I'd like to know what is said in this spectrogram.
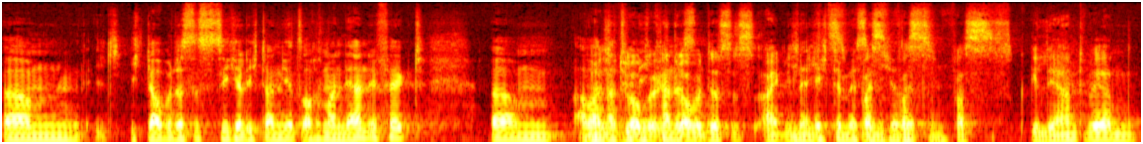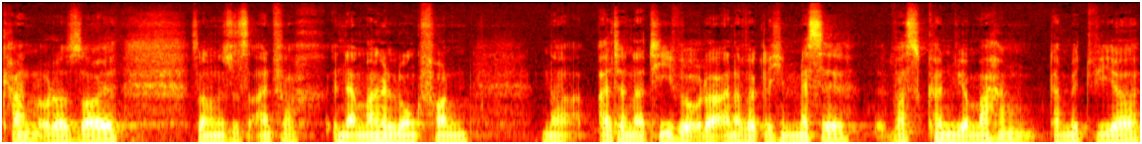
Ähm, ich, ich glaube, das ist sicherlich dann jetzt auch immer ein Lerneffekt. Ähm, aber Also natürlich ich glaube, kann ich glaube, das ist eigentlich eine nichts, echte Messe was, nicht was, ersetzen. was gelernt werden kann oder soll, sondern es ist einfach in der Mangelung von einer Alternative oder einer wirklichen Messe. Was können wir machen, damit wir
